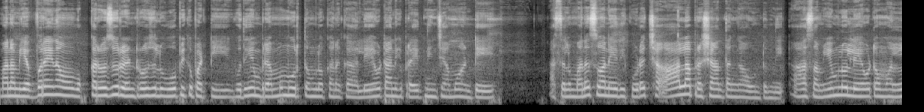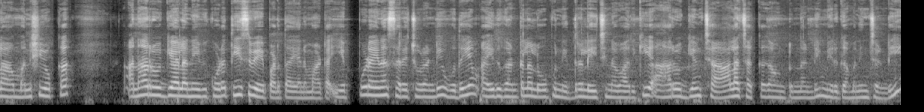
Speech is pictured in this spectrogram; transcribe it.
మనం ఎవరైనా ఒక్కరోజు రెండు రోజులు ఓపిక పట్టి ఉదయం బ్రహ్మముహూర్తంలో కనుక లేవటానికి ప్రయత్నించాము అంటే అసలు మనసు అనేది కూడా చాలా ప్రశాంతంగా ఉంటుంది. ఆ సమయంలో లేవటం వల్ల మనిషి యొక్క అనారోగ్యాలు అనేవి కూడా తీసివేయబడతాయి అన్నమాట. ఎప్పుడైనా సరే చూడండి ఉదయం ఐదు గంటల లోపు నిద్ర లేచిన వారికి ఆరోగ్యం చాలా చక్కగా ఉంటుందండి. మీరు గమనించండి.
